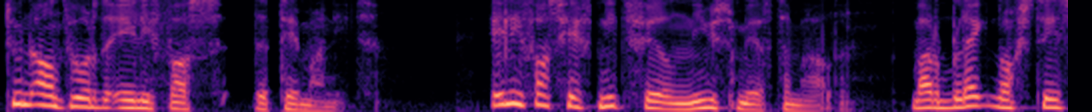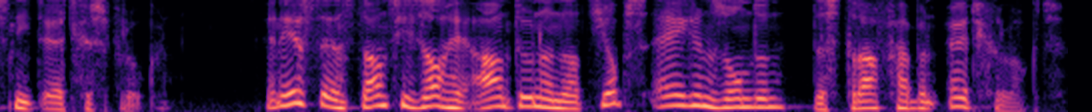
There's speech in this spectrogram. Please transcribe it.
Toen antwoordde Elifas de thema niet. Elifas heeft niet veel nieuws meer te melden, maar blijkt nog steeds niet uitgesproken. In eerste instantie zal hij aantonen dat Jobs eigen zonden de straf hebben uitgelokt.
